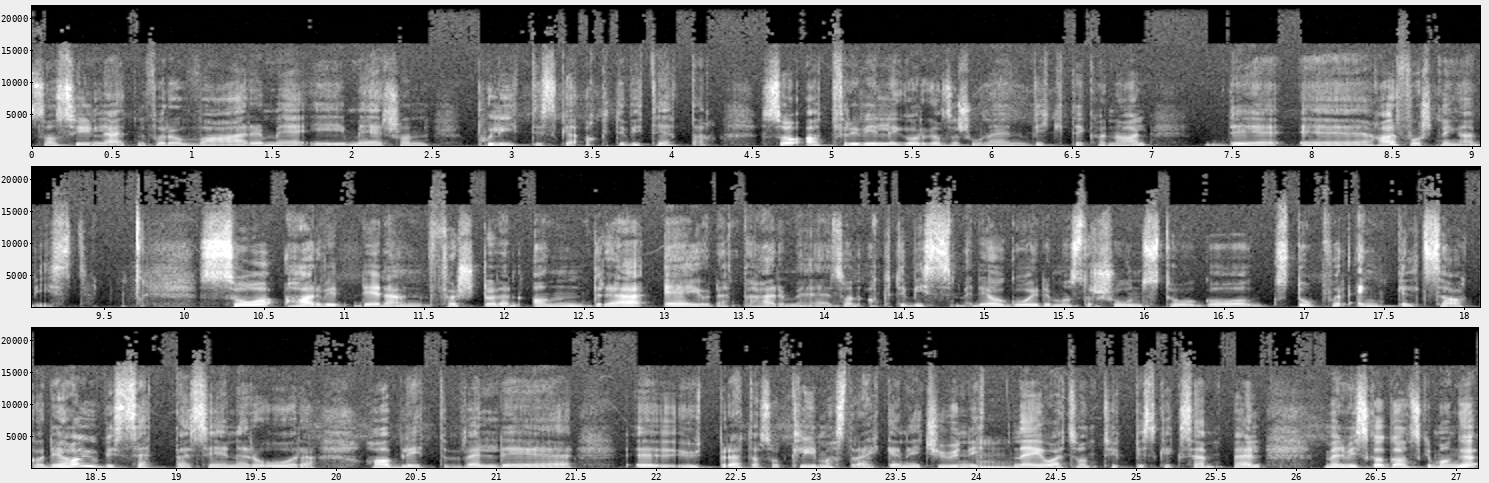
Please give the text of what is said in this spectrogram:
sannsynligheten for å være med i mer sånn politiske aktiviteter. Så at frivillige organisasjoner er en viktig kanal, det eh, har forskninga vist. Så har vi, Det er den første. Og den andre er jo dette her med sånn aktivisme. Det å gå i demonstrasjonstog og stå opp for enkeltsaker. Det har jo vi sett de senere åra har blitt veldig eh, utbredt. Altså klimastreiken i 2019 mm. er jo et sånn typisk eksempel. Men vi skal ganske mange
